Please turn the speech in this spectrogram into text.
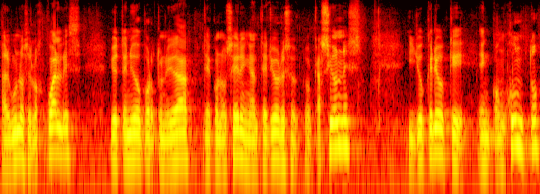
algunos de los cuales yo he tenido oportunidad de conocer en anteriores ocasiones, y yo creo que en conjunto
